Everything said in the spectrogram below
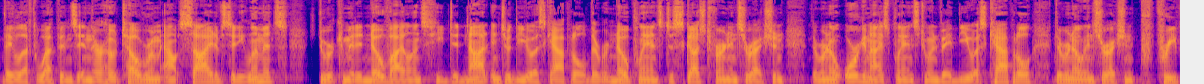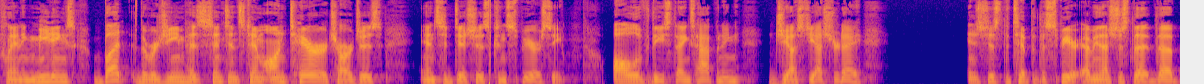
They left weapons in their hotel room outside of city limits. Stewart committed no violence. He did not enter the U.S. Capitol. There were no plans discussed for an insurrection. There were no organized plans to invade the U.S. Capitol. There were no insurrection pre planning meetings, but the regime has sentenced him on terror charges and seditious conspiracy. All of these things happening just yesterday it's just the tip of the spear. I mean, that's just the the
